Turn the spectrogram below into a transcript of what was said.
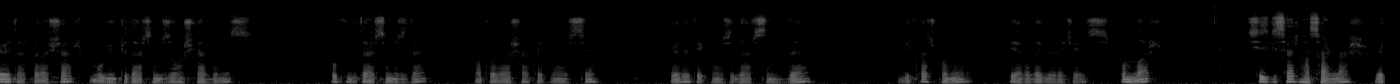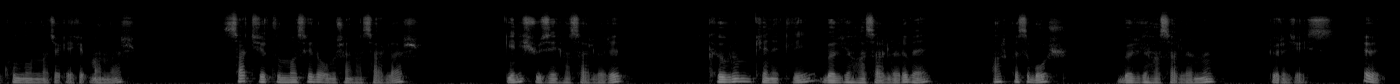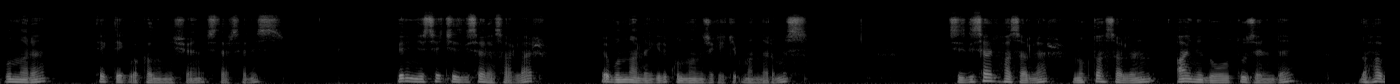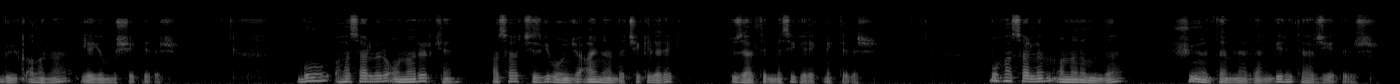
Evet arkadaşlar, bugünkü dersimize hoş geldiniz. Bugünkü dersimizde motorlu aşağı teknolojisi, gövde teknolojisi dersinde birkaç konuyu bir arada göreceğiz. Bunlar çizgisel hasarlar ve kullanılacak ekipmanlar, saç yırtılmasıyla oluşan hasarlar, geniş yüzey hasarları, kıvrım kenetli bölge hasarları ve arkası boş bölge hasarlarını göreceğiz. Evet bunlara tek tek bakalım isterseniz. Birincisi çizgisel hasarlar ve bunlarla ilgili kullanılacak ekipmanlarımız. Çizgisel hasarlar nokta hasarlarının aynı doğrultu üzerinde daha büyük alana yayılmış şeklidir. Bu hasarları onarırken hasar çizgi boyunca aynı anda çekilerek düzeltilmesi gerekmektedir. Bu hasarların onarımında şu yöntemlerden biri tercih edilir.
